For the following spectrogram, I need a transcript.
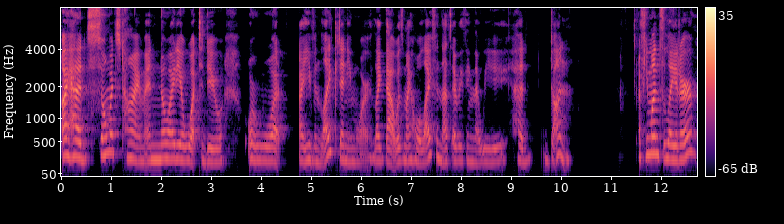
I had so much time and no idea what to do or what I even liked anymore. Like that was my whole life and that's everything that we had done. A few months later,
